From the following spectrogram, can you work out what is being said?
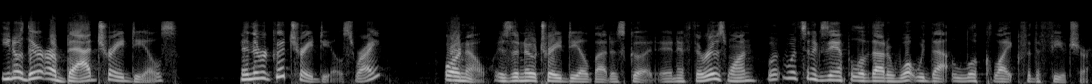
you know there are bad trade deals, and there are good trade deals, right? Or no? Is there no trade deal that is good? And if there is one, what, what's an example of that, or what would that look like for the future?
